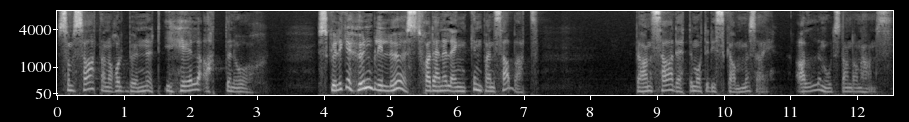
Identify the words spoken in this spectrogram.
som Satan har holdt bundet i hele 18 år. Skulle ikke hun bli løst fra denne lenken på en sabbat? Da han sa dette, måtte de skamme seg, alle motstanderne hans.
